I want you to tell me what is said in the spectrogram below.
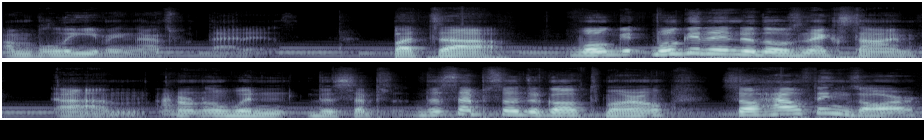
I'm believing that's what that is. But uh, we'll get we'll get into those next time. Um, I don't know when this episode this episode will go up tomorrow. So how things are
